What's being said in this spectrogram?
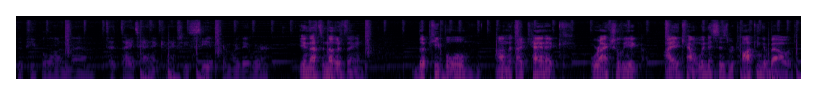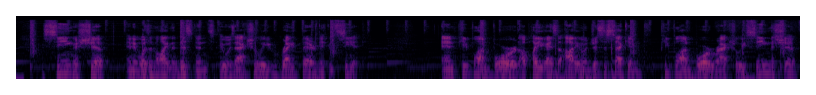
The people on the t- Titanic can actually see it from where they were. And that's another thing. The people on the Titanic were actually, I account witnesses were talking about seeing a ship, and it wasn't a light in the distance. It was actually right there. They could see it. And people on board, I'll play you guys the audio in just a second. People on board were actually seeing the ship,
